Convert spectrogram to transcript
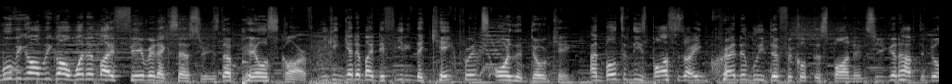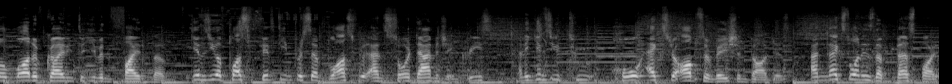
Moving on, we got one of my favorite accessories, the Pale Scarf. You can get it by defeating the Cake Prince or the Dough King. And both of these bosses are incredibly difficult to spawn in, so you're gonna have to do a lot of grinding to even fight them. It gives you a plus 15% blast foot and sword damage increase, and it gives you two whole extra observation dodges. And next one is the best part.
